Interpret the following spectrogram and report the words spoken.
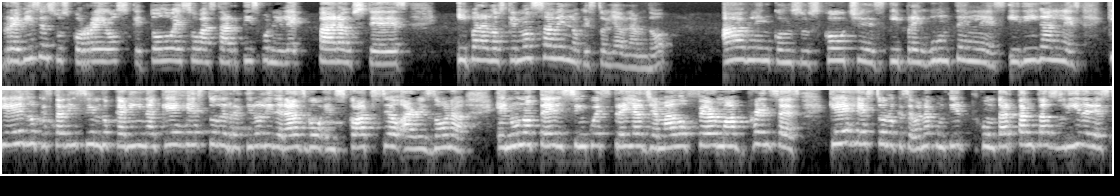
revisen sus correos, que todo eso va a estar disponible para ustedes. Y para los que no saben lo que estoy hablando, hablen con sus coaches y pregúntenles y díganles qué es lo que está diciendo Karina, qué es esto del retiro liderazgo en Scottsdale, Arizona, en un hotel cinco estrellas llamado Fairmont Princess. ¿Qué es esto lo que se van a juntar, tantos líderes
